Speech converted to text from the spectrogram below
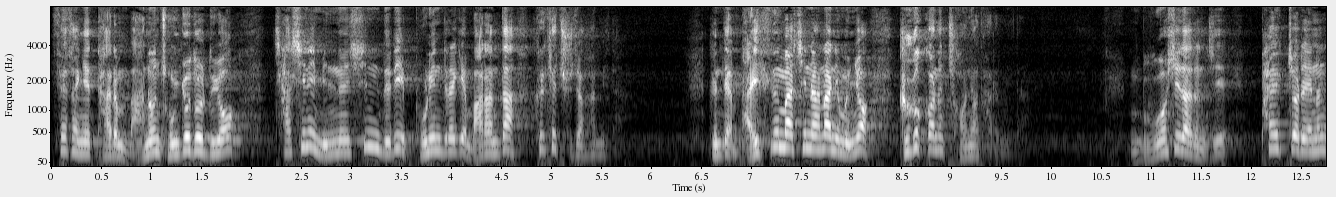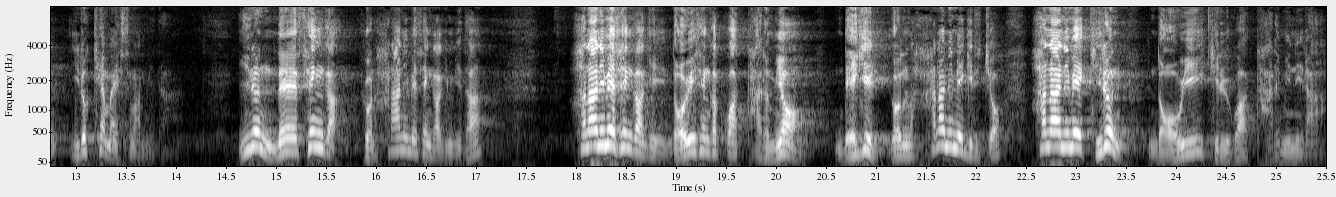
세상에 다른 많은 종교들도요, 자신이 믿는 신들이 본인들에게 말한다, 그렇게 주장합니다. 근데 말씀하시는 하나님은요, 그것과는 전혀 다릅니다. 무엇이 다른지 8절에는 이렇게 말씀합니다. 이는 내 생각, 이건 하나님의 생각입니다. 하나님의 생각이 너희 생각과 다르며 내 길, 이건 하나님의 길이죠. 하나님의 길은 너희 길과 다름이니라.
